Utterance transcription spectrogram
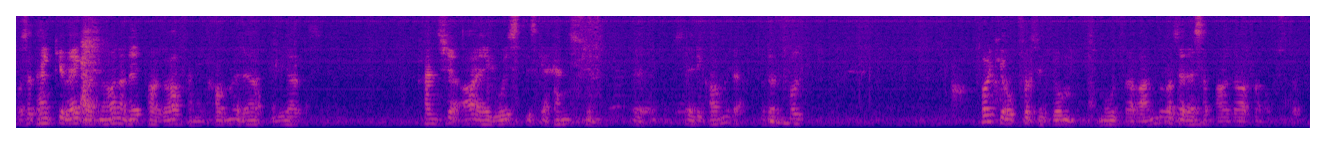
Og så tenker jeg at noen av de paragrafene kommer der fordi at kanskje av egoistiske hensyn eh, så er de kommet der. For at folk, folk har oppført seg dumt mot hverandre, og så er disse paragrafene oppstått.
